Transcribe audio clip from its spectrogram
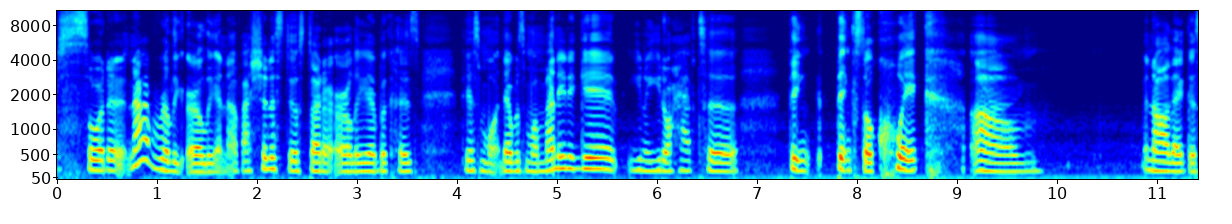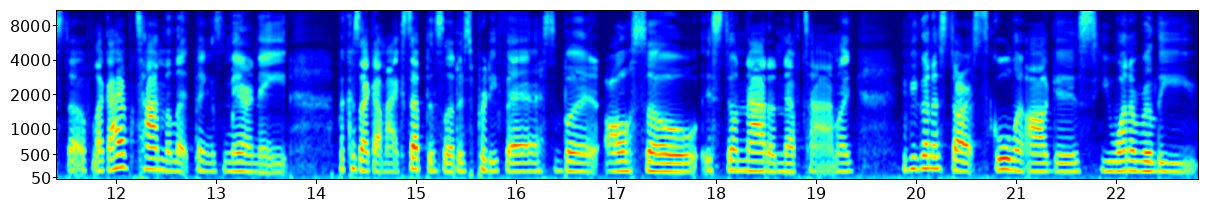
sort of not really early enough. I should have still started earlier because there's more there was more money to get. You know, you don't have to think think so quick um and all that good stuff. Like I have time to let things marinate because I got my acceptance letters pretty fast, but also it's still not enough time. Like if you're going to start school in August, you want to really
